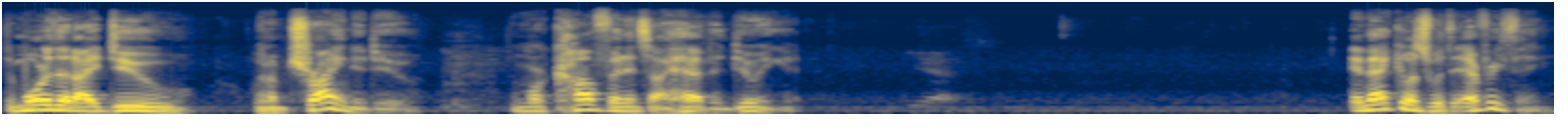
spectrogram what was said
The more that I do what I'm trying to do, the more confidence I have in doing it. And that goes with everything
